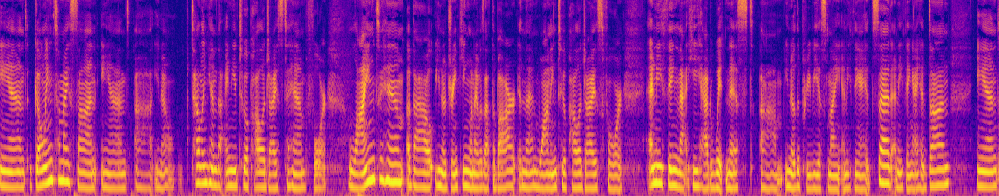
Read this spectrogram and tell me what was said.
and going to my son and, uh, you know, telling him that I need to apologize to him for lying to him about, you know, drinking when I was at the bar and then wanting to apologize for anything that he had witnessed, um, you know, the previous night, anything I had said, anything I had done. And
